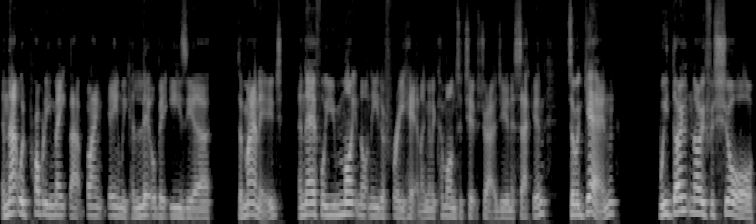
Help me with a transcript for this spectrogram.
And that would probably make that blank game week a little bit easier to manage. And therefore, you might not need a free hit. And I'm going to come on to chip strategy in a second. So, again, we don't know for sure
